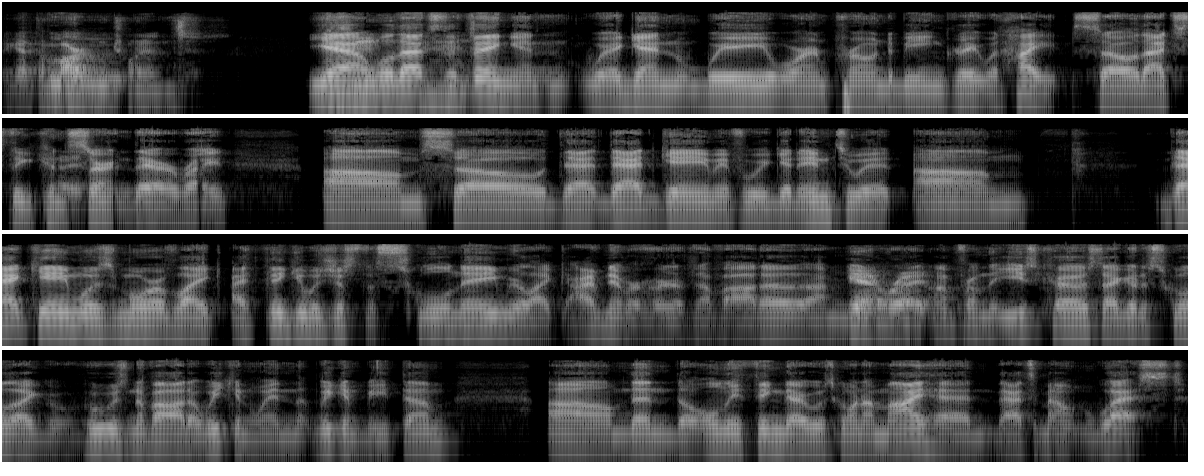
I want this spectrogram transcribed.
"They got the Martin twins." Yeah, mm-hmm. well, that's mm-hmm. the thing, and we, again, we weren't prone to being great with height, so that's the concern right. there, right? Um, so that that game, if we get into it, um, that game was more of like I think it was just the school name. You're like, I've never heard of Nevada. I'm yeah, right. I'm from the East Coast. I go to school. Like, who is Nevada? We can win. We can beat them. Um, then the only thing that was going on my head that's Mountain West.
